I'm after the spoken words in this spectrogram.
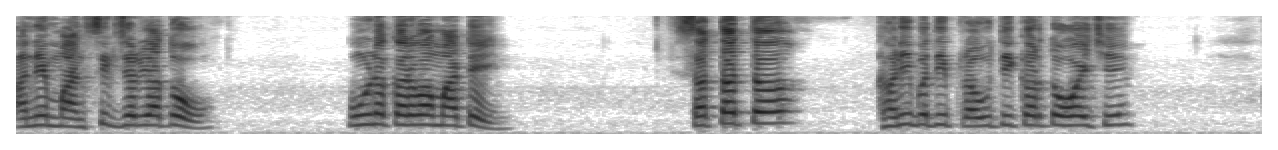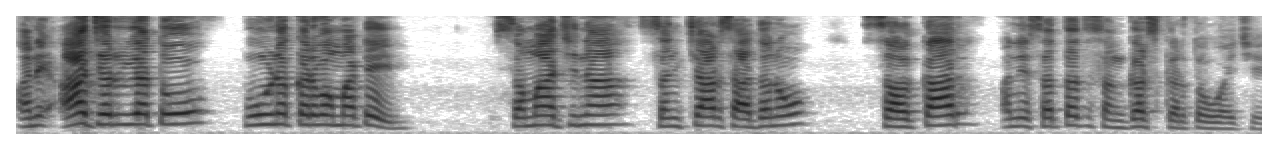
અને માનસિક જરૂરિયાતો પૂર્ણ કરવા માટે સતત ઘણી બધી પ્રવૃત્તિ કરતો હોય છે અને આ જરૂરિયાતો પૂર્ણ કરવા માટે સમાજના સંચાર સાધનો, સહકાર અને સતત સંઘર્ષ કરતો હોય છે.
